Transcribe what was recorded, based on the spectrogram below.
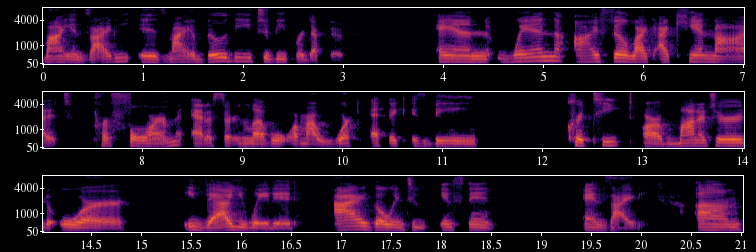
my anxiety is my ability to be productive. And when I feel like I cannot perform at a certain level or my work ethic is being critiqued or monitored or evaluated, I go into instant anxiety. Um,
